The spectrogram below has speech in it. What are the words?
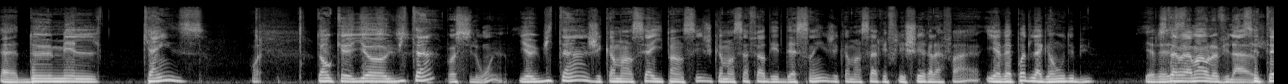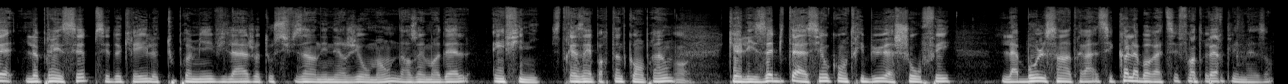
Euh, 2015. Ouais. Donc, euh, il y a huit ans, Pas si loin. il y a huit ans, j'ai commencé à y penser, j'ai commencé à faire des dessins, j'ai commencé à réfléchir à l'affaire. Il n'y avait pas de lagon au début. C'était vraiment le village. c'était le principe, c'est de créer le tout premier village autosuffisant en énergie au monde dans un modèle infini. C'est très important de comprendre Ouais. que les habitations contribuent à chauffer la boule centrale. C'est collaboratif entre toutes les maisons.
